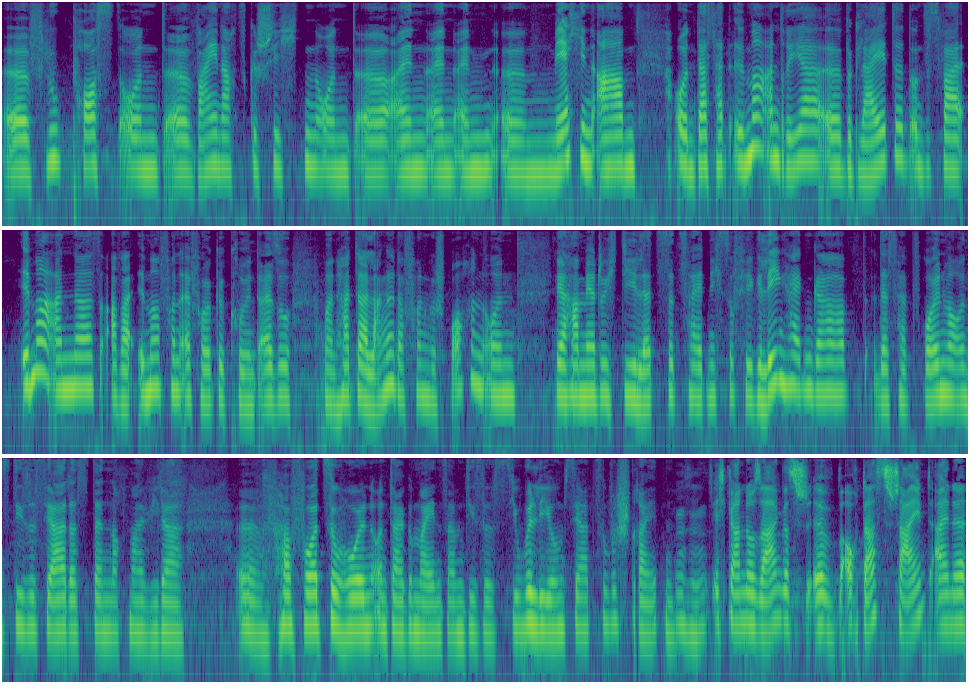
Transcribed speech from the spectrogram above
äh, Flugpost und äh, Weihnachtsgeschichten und äh, ein, ein, ein äh, Märchenabend. Und das hat immer Andrea äh, begleitet und es war immer anders, aber immer von Erfolg gekrönt. Also man hat da lange davon gesprochen und wir haben ja durch die letzte Zeit nicht so viel Gelegenheiten gehabt. Deshalb freuen wir uns dieses Jahr, das dann nochmal wieder äh, hervorzuholen und da gemeinsam dieses Jubiläumsjahr zu bestreiten. Mhm. Ich kann nur sagen, dass äh, auch das scheint eine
